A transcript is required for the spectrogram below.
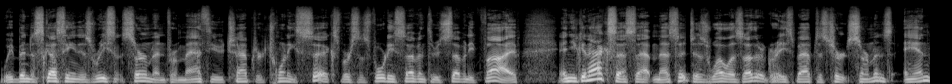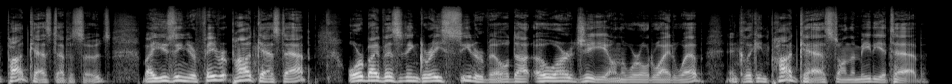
We've been discussing his recent sermon from Matthew chapter 26, verses 47 through 75, and you can access that message as well as other Grace Baptist Church sermons and podcast episodes by using your favorite podcast app or by visiting gracecedarville.org on the World Wide Web and clicking podcast on the media tab.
